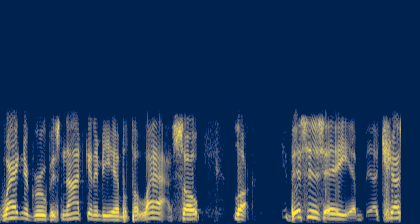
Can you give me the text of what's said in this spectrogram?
Wagner group is not going to be able to last. So, look, this is a, a chess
